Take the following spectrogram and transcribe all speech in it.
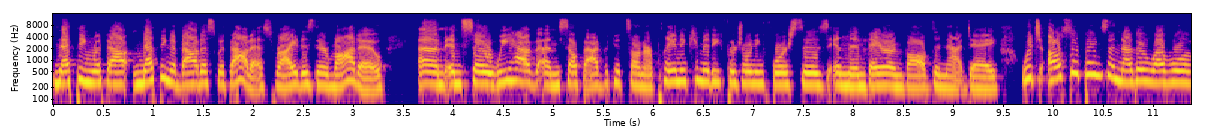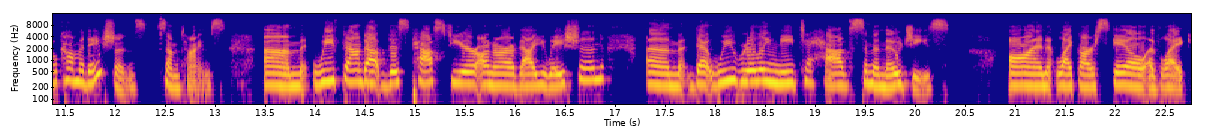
nothing without nothing about us without us, right? Is their motto. Um, and so we have um, self advocates on our planning committee for joining forces, and then they are involved in that day, which also brings another level of accommodations sometimes. Um, we found out this past year on our evaluation um, that we really need to have some emojis on like our scale of like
